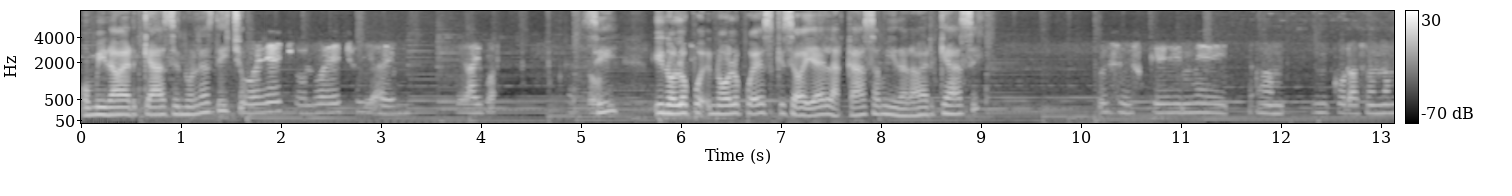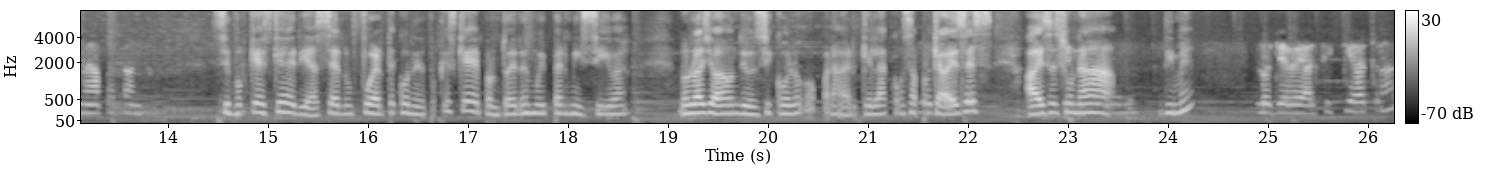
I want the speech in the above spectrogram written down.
o mira a ver qué hace, ¿no le has dicho? Lo he hecho, lo he hecho y da igual. Sí, y no lo, no lo puedes que se vaya de la casa a mirar a ver qué hace. Pues es que me, mi corazón no me da para tanto. Sí, porque es que deberías ser fuerte con él, porque es que de pronto eres muy permisiva. ¿No lo has llevado donde un psicólogo para ver qué es la cosa? Porque a veces, a veces una... Dime. Lo llevé al psiquiatra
